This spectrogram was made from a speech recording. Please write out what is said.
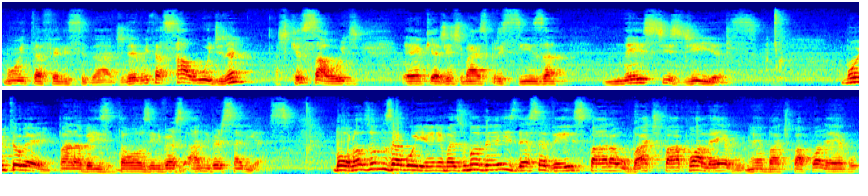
muita felicidade, né? muita saúde, né? Acho que saúde é o que a gente mais precisa nestes dias. Muito bem, parabéns então aos aniversariantes. Bom, nós vamos a Goiânia mais uma vez, dessa vez para o Bate-Papo Alego, né? Bate-Papo Alego,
